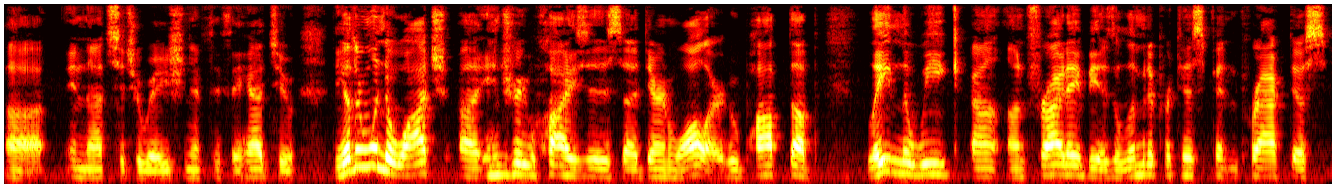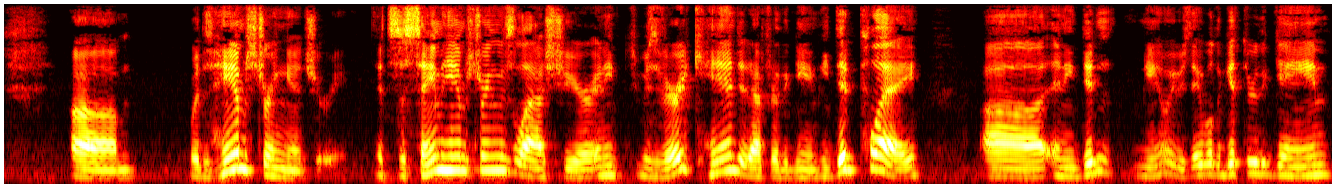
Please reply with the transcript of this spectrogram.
uh, in that situation if, if they had to. The other one to watch uh, injury wise is uh, Darren Waller, who popped up late in the week uh, on Friday as a limited participant in practice um, with his hamstring injury. It's the same hamstring as last year, and he, was very candid after the game. He did play, uh, and he didn't, you know, he was able to get through the game.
